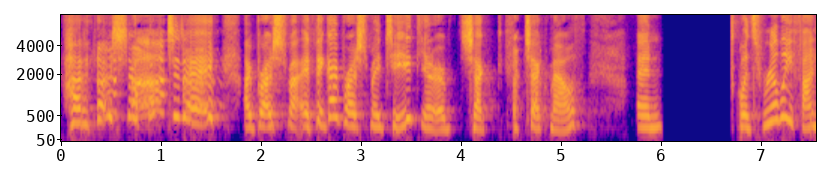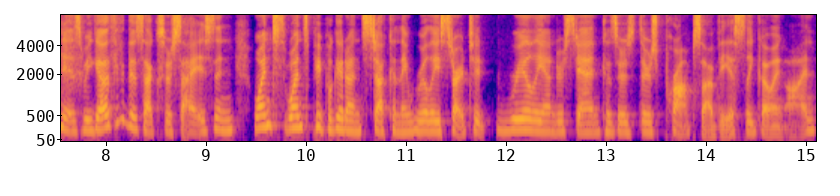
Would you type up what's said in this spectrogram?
how did i show up today? I brushed my i think i brushed my teeth you know check check mouth. And what's really fun is we go through this exercise and once once people get unstuck and they really start to really understand because there's there's prompts obviously going on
